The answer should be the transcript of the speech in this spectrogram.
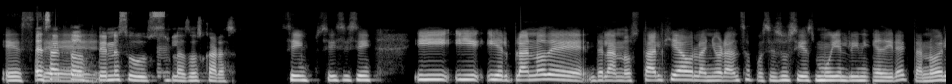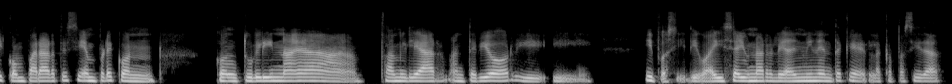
Este... Exacto, tiene sus las dos caras. Sí, sí, sí, sí. Y, y, y el plano de, de, la nostalgia o la añoranza, pues eso sí es muy en línea directa, ¿no? El compararte siempre con, con tu línea familiar anterior y, y, y, pues sí, digo, ahí sí hay una realidad inminente que la capacidad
